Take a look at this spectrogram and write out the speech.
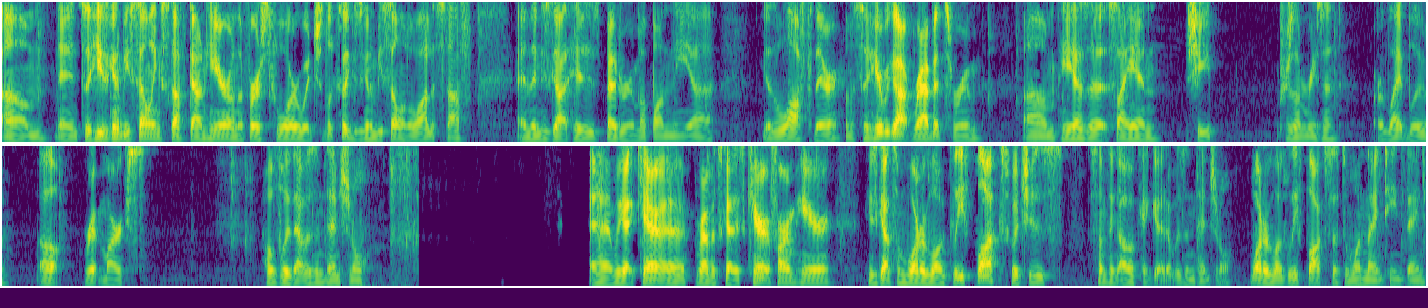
Um, and so he's going to be selling stuff down here on the first floor, which looks like he's going to be selling a lot of stuff. And then he's got his bedroom up on the uh, the loft there. Um, so here we got Rabbit's room. Um, he has a cyan sheep for some reason, or light blue. Oh, rip Marx. Hopefully that was intentional. And we got. Uh, Rabbit's got his carrot farm here. He's got some waterlogged leaf blocks, which is something. Oh, okay, good. It was intentional. Waterlogged leaf blocks. That's a 119 thing.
